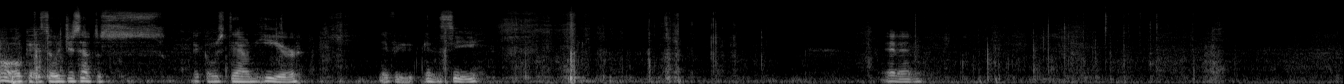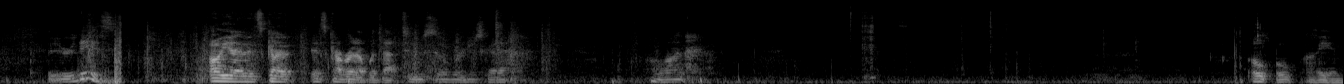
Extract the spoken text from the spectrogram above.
Oh, okay, so we just have to, it goes down here, if you can see. And then there it is. Oh yeah, it's got it's covered up with that too, so we're just gonna hold on. Oh, oh, I am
